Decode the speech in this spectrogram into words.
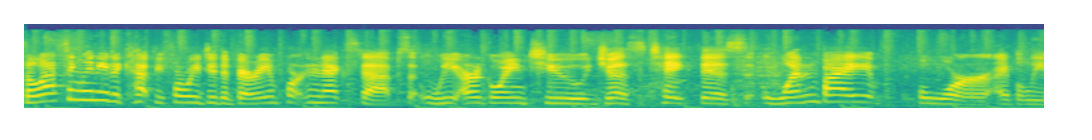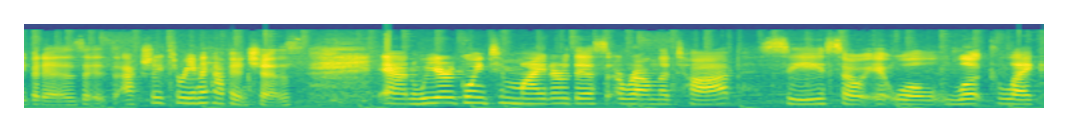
The last thing we need to cut before we do the very important next steps, we are going to just take this one by four, I believe it is. It's actually three and a half inches. And we are going to miter this around the top see so it will look like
